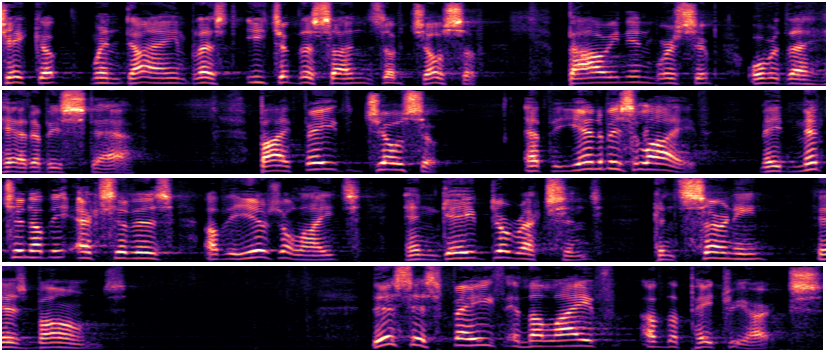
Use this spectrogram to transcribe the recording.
Jacob, when dying, blessed each of the sons of Joseph, bowing in worship over the head of his staff. By faith, Joseph, at the end of his life, made mention of the exodus of the Israelites and gave directions concerning his bones. This is faith in the life of the patriarchs.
